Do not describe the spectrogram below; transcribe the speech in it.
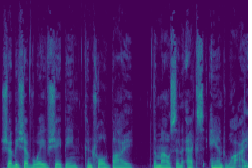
Chebyshev wave shaping controlled by the mouse in X and Y.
